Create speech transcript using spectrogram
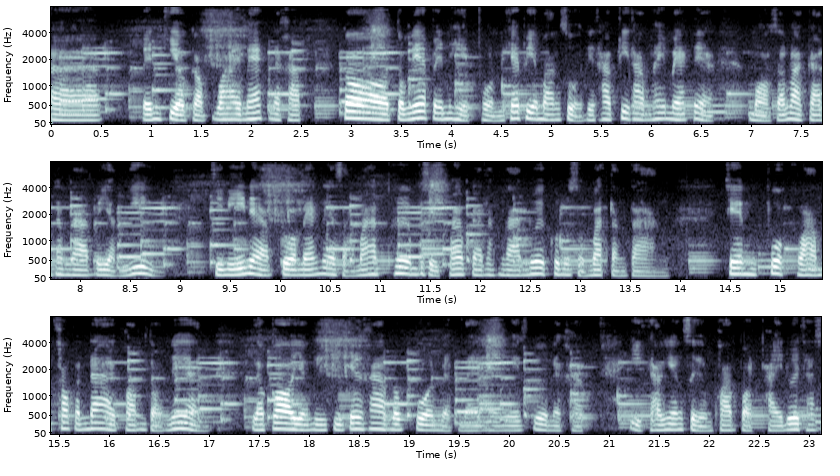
อเป็นเกี่ยวกับ Y Mac นะครับ ก็ตรงนี้เป็นเหตุผลแค่เพียงบางส่วนที่ทับที่ทำให้ Mac เนี่ยเหมาะสำหรับการทำงานไปอย่างยิ่ง ทีนี้เนี่ยตัว Mac เนี่ยสามารถเพิ่มประสิทธิภาพการทำงานด้วยคุณสมบัติต่างๆ เช่นพวกความเข้ากันได้ความต่อเนื่อง แล้วก็ยังมีฟีเจอร์ห้ามรบกวนแบบใน iOS ด้วยนะครับ อีกทั้งยังเสริมความปลอดภัยด้วย Touch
